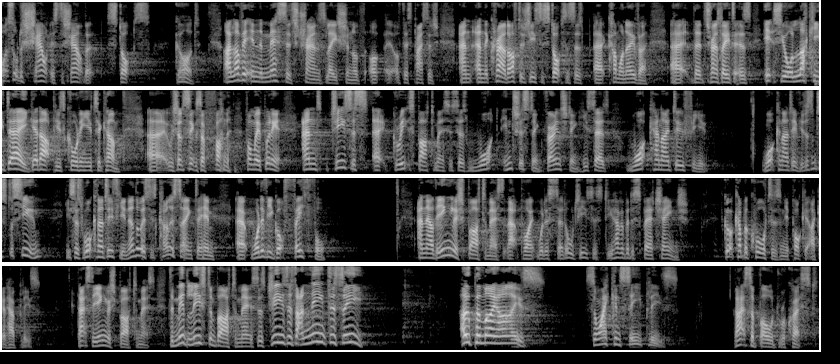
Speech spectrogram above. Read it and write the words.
What sort of shout is the shout that stops God? I love it in the message translation of, of, of this passage. And, and the crowd, after Jesus stops and says, uh, Come on over, uh, the translator is, It's your lucky day. Get up. He's calling you to come. Uh, which I think is a fun, fun way of putting it. And Jesus uh, greets Bartimaeus. He says, What? Interesting, very interesting. He says, What can I do for you? What can I do for you? He doesn't just assume. He says, What can I do for you? In other words, he's kind of saying to him, uh, What have you got faith for? And now the English Bartimaeus at that point would have said, Oh, Jesus, do you have a bit of spare change? You've got a couple of quarters in your pocket I could have, please. That's the English Bartimaeus. The Middle Eastern Bartimaeus says, Jesus, I need to see. Open my eyes so I can see, please. That's a bold request.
